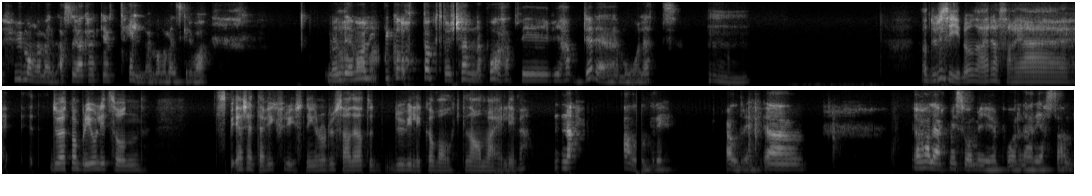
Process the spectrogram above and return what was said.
hvor mange människor, Altså, jeg kan ikke telle hvor mange mennesker det var. Men det var lite gott också att känna på att vi, vi hade det målet. Mm. Ja, du sier noe der, altså. Jeg Du vet, man blir jo litt sånn Jeg kjente jeg fikk frysninger når du sa det, at du ville ikke ha valgt en annen vei i livet. Nei. Aldri. Aldri. Jeg, jeg har lært meg så mye på denne reisen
